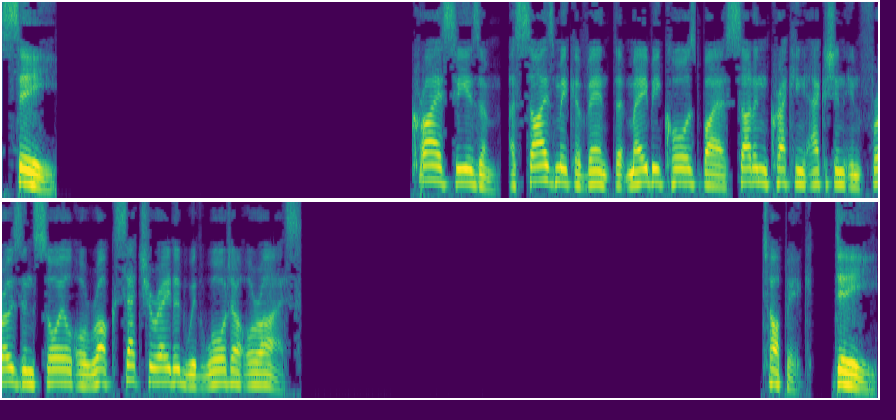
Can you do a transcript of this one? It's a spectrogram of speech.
C Cryoseism, a seismic event that may be caused by a sudden cracking action in frozen soil or rock saturated with water or ice. D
